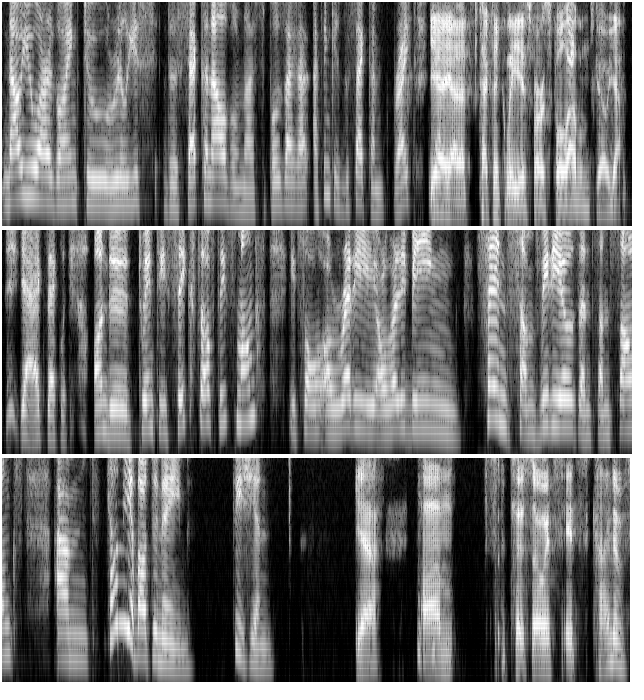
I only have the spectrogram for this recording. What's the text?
Now you are going to release the second album, I suppose. I I think it's the second, right? Yeah, yeah. That's technically as far as full albums go. Yeah. Yeah, exactly. On the 26th of this month, it's all already already being sent some videos and some songs. Um, tell me about the name, Fission. Yeah. Um, so it's it's kind of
